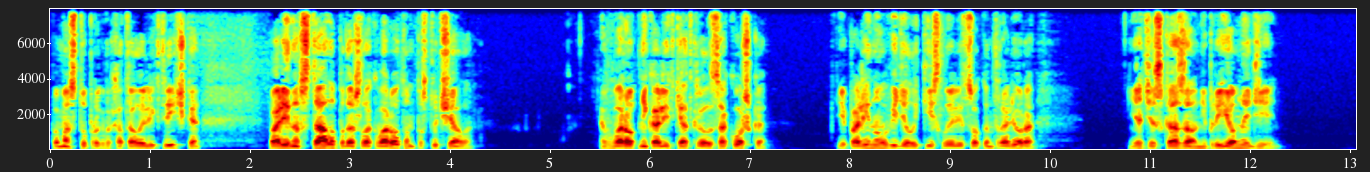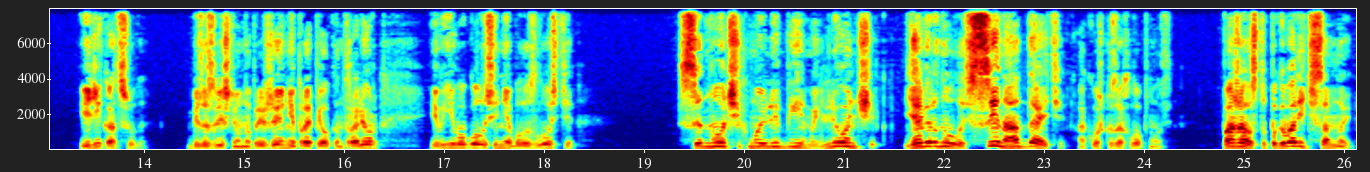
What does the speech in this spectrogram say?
По мосту прогрохотала электричка. Полина встала, подошла к воротам, постучала. В воротной калитке открылось окошко, и Полина увидела кислое лицо контролера. «Я тебе сказал, неприемный день. Иди-ка отсюда». Без излишнего напряжения пропел контролер, и в его голосе не было злости. «Сыночек мой любимый, Ленчик, я вернулась, сына отдайте!» Окошко захлопнулось. «Пожалуйста, поговорите со мной».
